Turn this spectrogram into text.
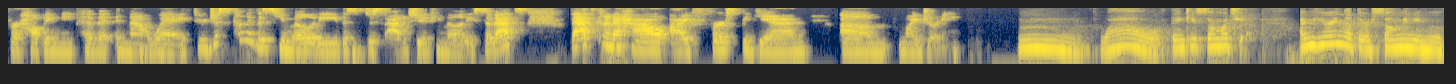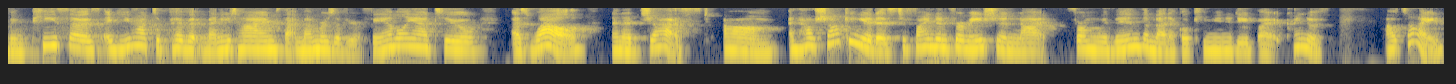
for helping me pivot in that way through just kind of this humility this just attitude of humility so that's that's kind of how i first began um, my journey Mm, wow. Thank you so much. I'm hearing that there are so many moving pieces and you had to pivot many times, that members of your family had to as well and adjust. Um, and how shocking it is to find information not from within the medical community, but kind of outside,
